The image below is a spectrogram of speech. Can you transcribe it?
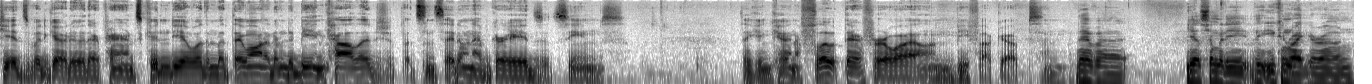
kids would go to. Their parents couldn't deal with them, but they wanted them to be in college. But since they don't have grades, it seems they can kind of float there for a while and be fuck ups. And They have a you have somebody that you can write your own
